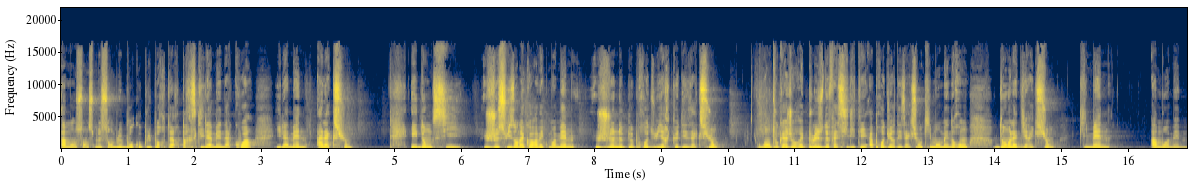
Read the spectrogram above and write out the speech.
à mon sens, me semble beaucoup plus porteur parce qu'il amène à quoi? Il amène à l'action. Et donc si je suis en accord avec moi-même, je ne peux produire que des actions, ou en tout cas j'aurai plus de facilité à produire des actions qui m'emmèneront dans la direction qui mène à moi-même.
